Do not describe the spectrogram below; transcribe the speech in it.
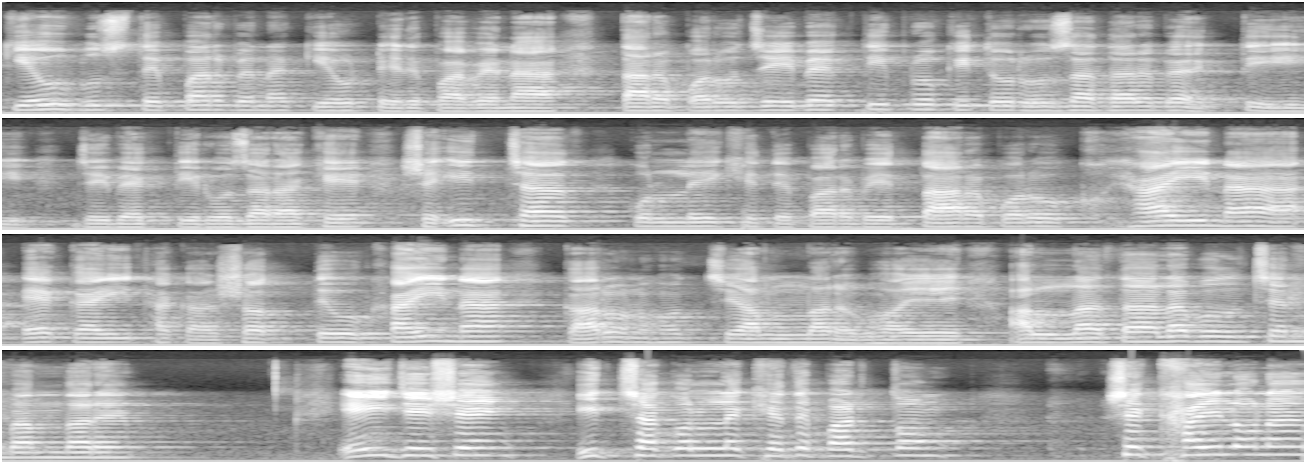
কেউ বুঝতে পারবে না, কেউ টের পাবে না। তারপরও যে ব্যক্তি প্রকৃত রোজাদার ব্যক্তি, যে ব্যক্তি রোজা রাখে, সে ইচ্ছা করলেই খেতে পারবে। তারপরও খাই না, একাই থাকা সত্ত্বেও খাই না। কারণ হচ্ছে আল্লাহর ভয়ে। আল্লাহ তাআলা বলছেন, বান্দারে, এই যে সে ইচ্ছা করলে খেতে পারতাম। সে খাইল না,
